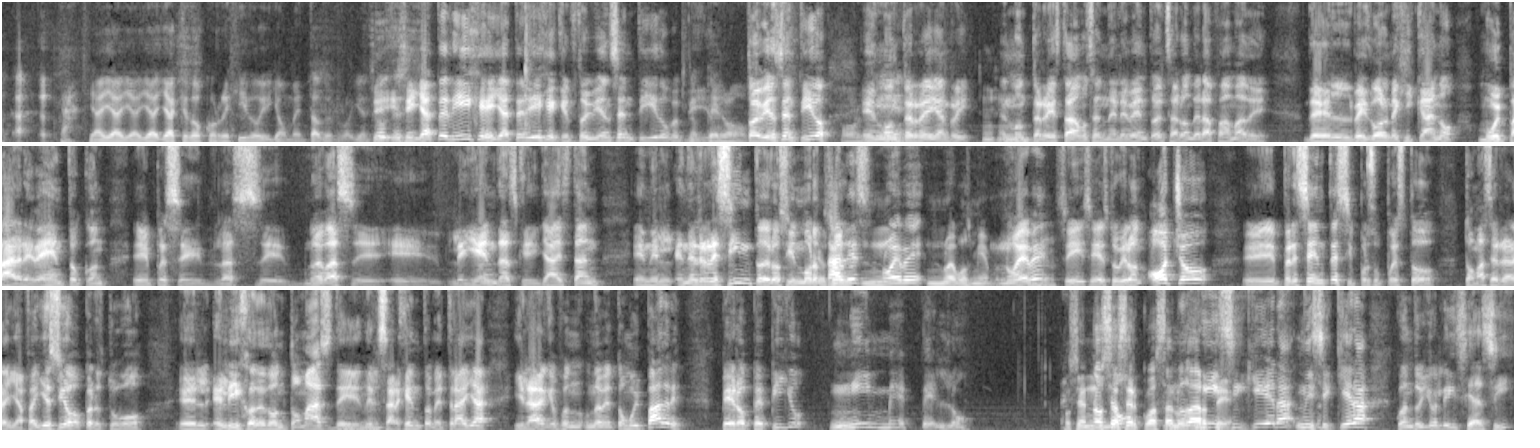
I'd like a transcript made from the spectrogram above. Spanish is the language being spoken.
Ya, ya, ya, ya, ya quedó corregido y aumentado el rollo. Sí, Entonces, sí, ya te dije, ya te dije que estoy bien sentido, Pepillo. pero- estoy bien sentido. ¿Por En? Monterrey, Henry. En Monterrey. Estábamos en el evento del Salón de la Fama de, del béisbol mexicano. Muy padre evento con eh, pues eh, las eh, nuevas eh, eh, leyendas que ya están en el, en el recinto de los que inmortales. son nueve nuevos miembros. Nueve, sí, sí, estuvieron ocho eh, presentes y por supuesto Tomás Herrera ya falleció, pero estuvo el, el hijo de don Tomás, de- del sargento Metralla, y la verdad que fue un, un evento muy padre. Pero Pepillo ni me peló. O sea, no se acercó a no, saludarte. ni siquiera, ni siquiera cuando yo le hice así,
